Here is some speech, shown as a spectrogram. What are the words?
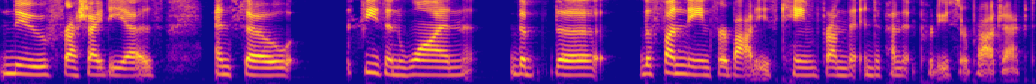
new, fresh ideas, and so season one, the the the funding for bodies came from the independent producer project.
